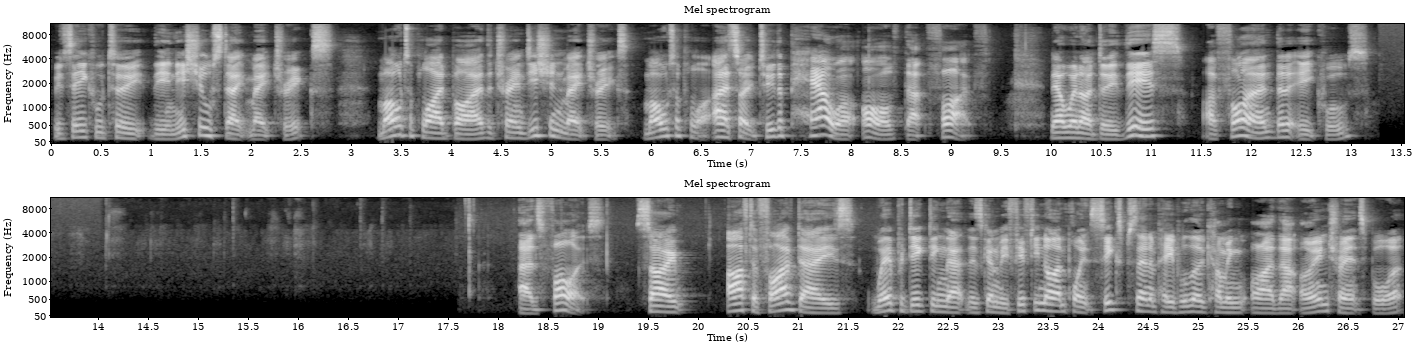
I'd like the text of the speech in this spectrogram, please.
which is equal to the initial state matrix multiplied by the transition matrix multiply uh, sorry to the power of that 5. Now when I do this, I find that it equals as follows. So after five days, we're predicting that there's going to be 59.6% of people that are coming via their own transport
